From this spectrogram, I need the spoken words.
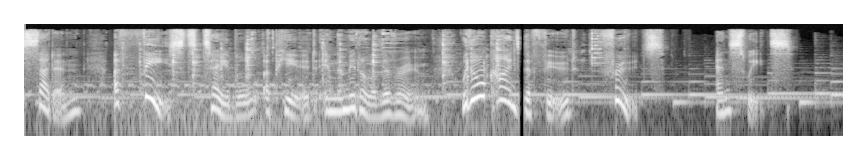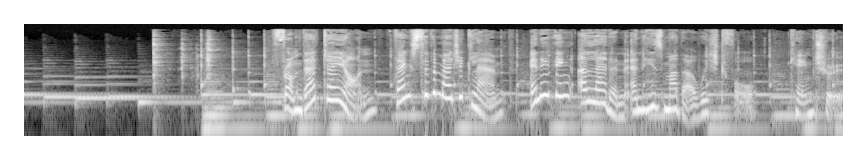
sudden, a feast table appeared in the middle of the room with all kinds of food, fruits, and sweets. From that day on, thanks to the magic lamp, anything Aladdin and his mother wished for came true.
